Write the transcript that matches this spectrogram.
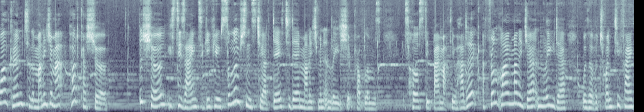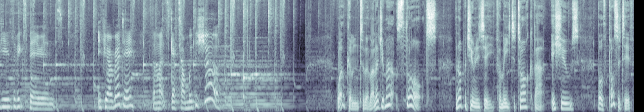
Welcome to the Manager Matt podcast show. The show is designed to give you solutions to your day to day management and leadership problems. It's hosted by Matthew Haddock, a frontline manager and leader with over 25 years of experience. If you're ready, then let's get on with the show. Welcome to the Manager Matt's Thoughts, an opportunity for me to talk about issues, both positive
